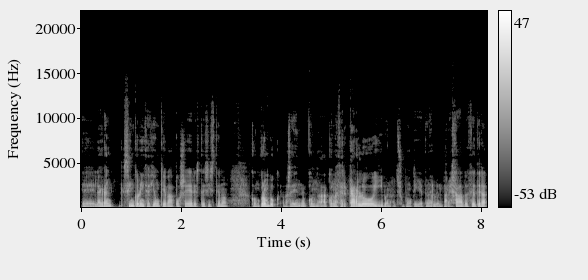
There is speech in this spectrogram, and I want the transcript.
eh, la, gran sincronización que va a poseer este sistema con Chromebook. Con, acercarlo y bueno, supongo que ya tenerlo emparejado, etcétera,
